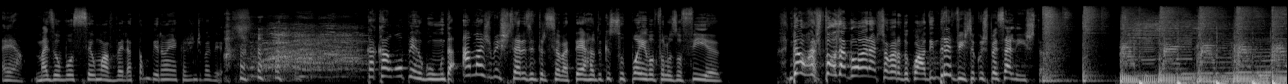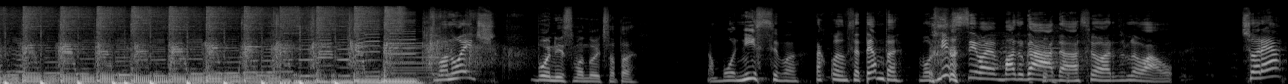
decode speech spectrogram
É, mas eu vou ser uma velha tão piranha que a gente vai ver. Cacau, uma pergunta. Há mais mistérios entre céu e terra do que supõe a filosofia? Não responda agora! Esta agora do quadro Entrevista com o Especialista. Boa noite. Boníssima noite, Tatá. Não, boníssima. Tá com quanto? 70? Boníssima madrugada, senhora do Leal. O senhor é?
